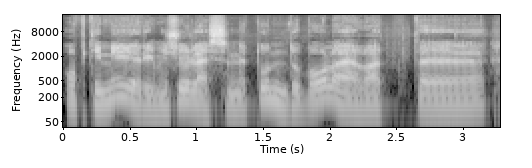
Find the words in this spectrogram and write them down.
optimeerimisülesanne tundub olevat eh,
